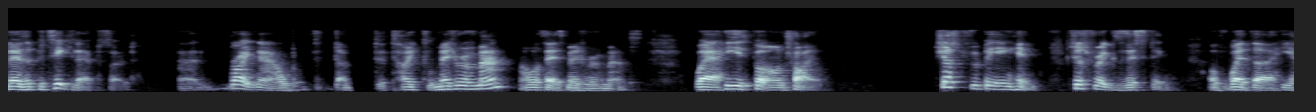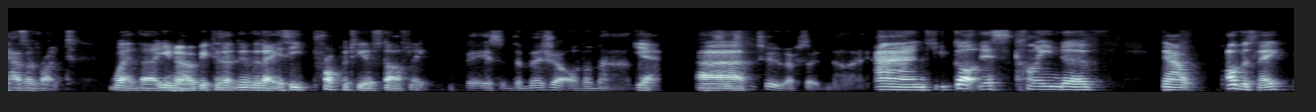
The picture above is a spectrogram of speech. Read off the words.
there's a particular episode, and right now the, title "Measure of a Man," I want to say it's "Measure of a Man," where he is put on trial just for being him, just for existing, of whether he has a right, whether you know, because at the end of the day, is he property of Starfleet? It is the measure of a man. Yeah. Uh, Season two, episode nine. and you've got this kind of now, obviously,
